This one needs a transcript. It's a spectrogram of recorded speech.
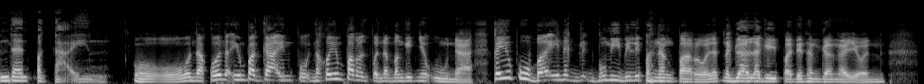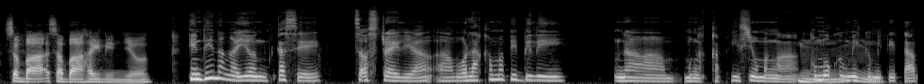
And then, pagkain. Oo, nako, na- yung pagkain po, nako yung parol po, nabanggit niyo una. Kayo po ba, eh, nag, bumibili pa ng parol at naglalagay pa din hanggang ngayon sa, ba, sa bahay ninyo? Hindi na ngayon kasi sa Australia, ah, wala kang mapibili na mga kapis, yung mga Mm. kumukumi-kumititap.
